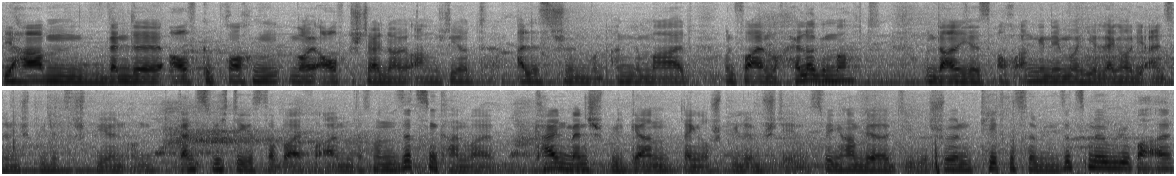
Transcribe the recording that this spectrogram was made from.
Wir haben Wände aufgebrochen, neu aufgestellt, neu arrangiert, alles schön bunt angemalt und vor allem auch heller gemacht. Und dadurch ist es auch angenehmer, hier länger die einzelnen Spiele zu spielen. Und ganz wichtig ist dabei vor allem, dass man sitzen kann, weil kein Mensch spielt gern längere Spiele im Stehen. Deswegen haben wir diese schönen Tetris-förmigen Sitzmöbel überall.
